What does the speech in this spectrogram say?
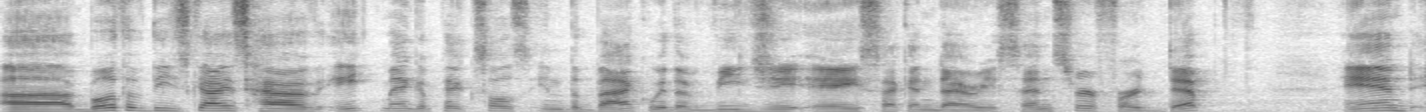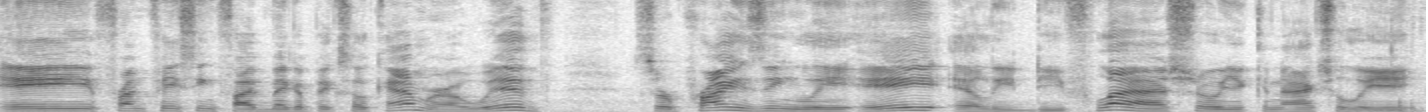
Uh, both of these guys have 8 megapixels in the back with a VGA secondary sensor for depth and a front-facing 5 megapixel camera with surprisingly a LED flash so you can actually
